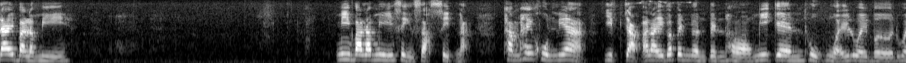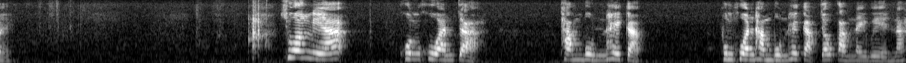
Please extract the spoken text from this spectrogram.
ได้บารมี มีบารมีสิ่งศักดิ์สิทธิ์น่ะทำให้คุณเนี่ย หยิบจับอะไรก็เป็นเงินเป็นทอง มีเกณฑ์ถูกหวยรวยเบอร์ด้วย ช่วงเนี้ย คุณควรจะทำบุญให้กับ คุณควรทำบุญให้กับเจ้ากรรมในเวรนนะ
